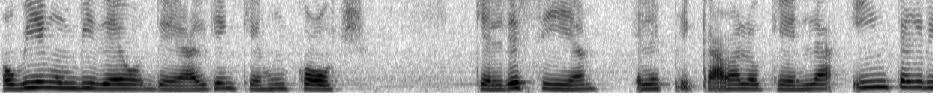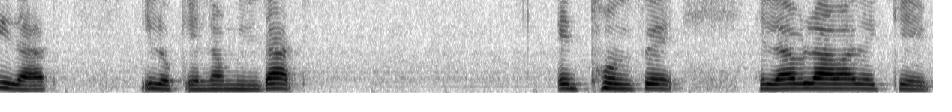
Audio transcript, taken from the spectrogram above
o vi en un video de alguien que es un coach, que él decía, él explicaba lo que es la integridad y lo que es la humildad. Entonces, él hablaba de que,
